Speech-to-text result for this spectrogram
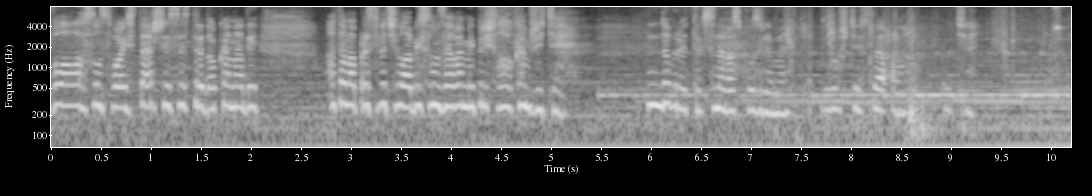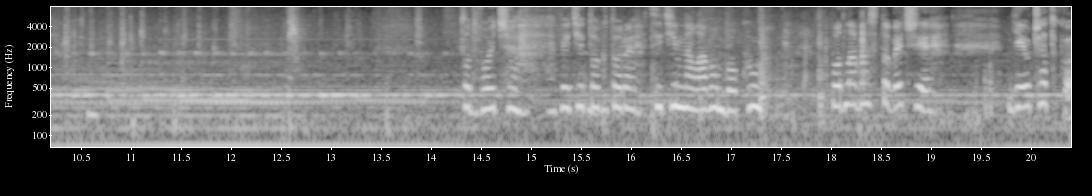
Volala som svojej staršej sestre do Kanady a tá ma presvedčila, aby som za vami prišla okamžite. Dobre, tak sa na vás pozrieme. Zložte sa a poďte. To dvojče, viete to, ktoré cítim na ľavom boku? Podľa vás to väčšie. Dievčatko,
